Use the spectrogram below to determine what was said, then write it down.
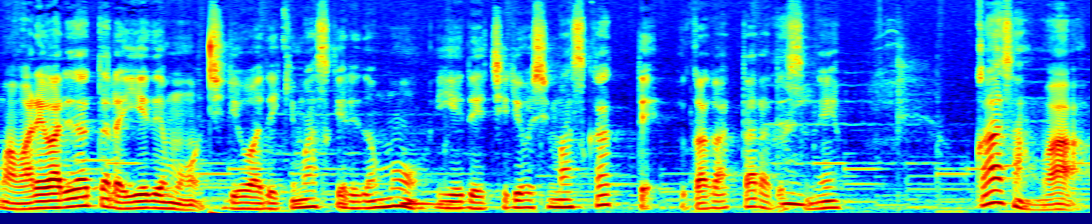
まあ、我々だったら家でも治療はできますけれども、家で治療しますか？って伺ったらですね、お母さんは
